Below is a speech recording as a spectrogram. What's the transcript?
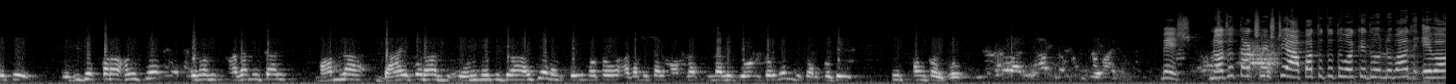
থেকে অভিযোগ করা হয়েছে এবং আগামীকাল মামলা দায়ের করার অনুমতি দেওয়া হয়েছে এবং সেই মতো আগামীকাল মামলা শুনানি গ্রহণ করবেন বিচারপতি তীর্থঙ্কর ঘোষ। বেশ, নজর থাক ষষ্ঠী, আপাতত তোমাকে ধন্যবাদ এবং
